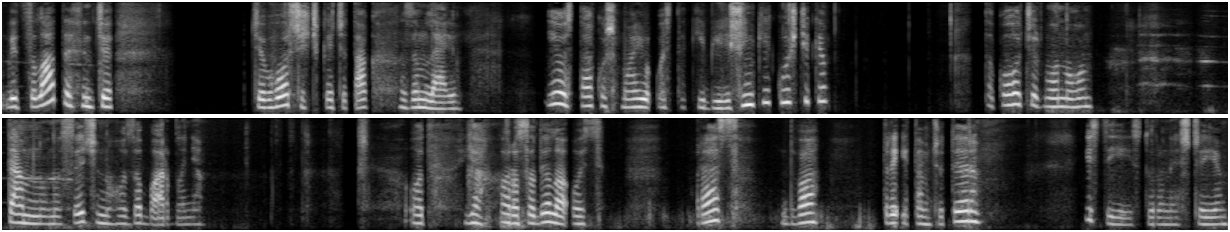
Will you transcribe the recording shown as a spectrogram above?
відсилати, чи, чи в горщички, чи так землею. І ось також маю ось такі більшенькі кущики такого червоного темно насиченого забарвлення. От я розсадила ось раз, два, три і там чотири. І з цієї сторони ще є.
